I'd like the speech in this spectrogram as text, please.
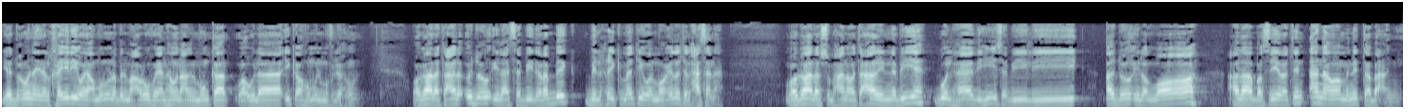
يدعون إلى الخير ويأمرون بالمعروف وينهون عن المنكر وأولئك هم المفلحون. وقال تعالى ادعو إلى سبيل ربك بالحكمة والموعظة الحسنة. وقال سبحانه وتعالى لنبيه قل هذه سبيلي أدعو إلى الله على بصيرة أنا ومن اتبعني.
